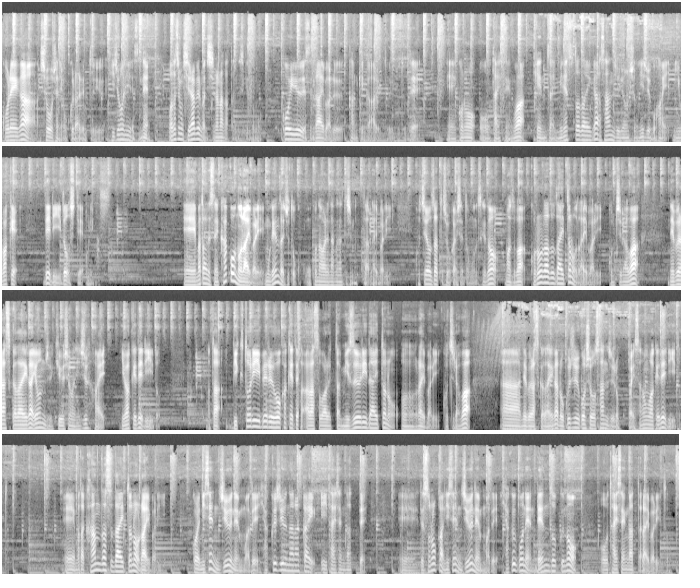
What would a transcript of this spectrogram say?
これが勝者に贈られるという非常にですね私も調べるまで知らなかったんですけども。こういうですねライバル関係があるということで、えー、この対戦は現在ミネソタ大が34勝25敗2分けでリードしております、えー、またですね過去のライバリーもう現在ちょっと行われなくなってしまったライバリーこちらをざっと紹介したいと思うんですけどまずはコロラド大とのライバリーこちらはネブラスカ大が49勝20敗2分けでリード。また、ビクトリーベルをかけて争われたミズーリ大とのライバリー。こちらは、ネブラスカ大が65勝36敗3分けでリードと。えー、また、カンザス大とのライバリー。これ2010年まで117回対戦があって、えー、でその間2010年まで105年連続の対戦があったライバリーと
